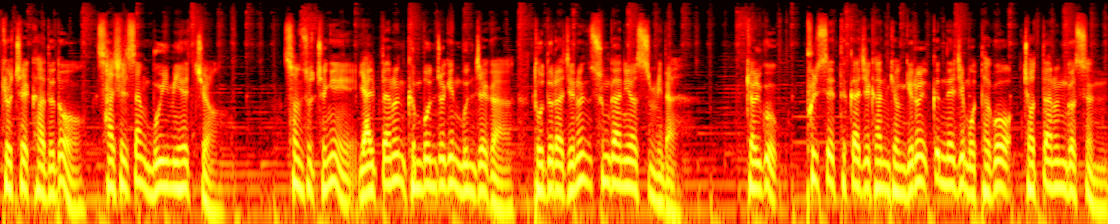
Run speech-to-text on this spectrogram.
교체 카드도 사실상 무의미했죠. 선수층이 얇다는 근본적인 문제가 도드라지는 순간이었습니다. 결국 풀세트까지 간 경기를 끝내지 못하고 졌다는 것은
